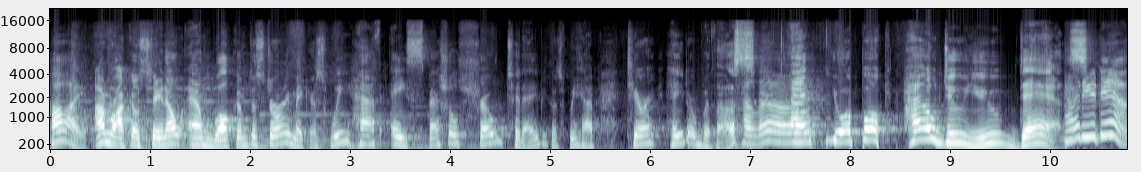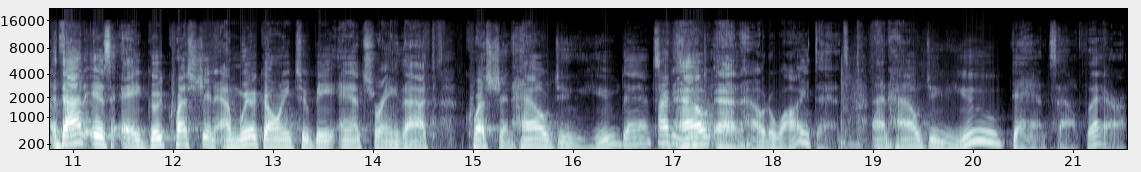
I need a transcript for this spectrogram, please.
Hi, I'm Rocco Staino, and welcome to Storymakers. We have a special show today because we have Thyra Heder with us. Hello. And your book, How Do You Dance? How do you dance? That is a good question, and we're going to be answering that question. How do you dance? How and do you how, dance? And how do I dance? And how do you dance out there?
